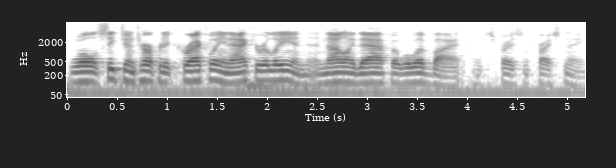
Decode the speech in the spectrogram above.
we'll seek to interpret it correctly and accurately, and, and not only that, but we'll live by it. We just pray this in Christ's name.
